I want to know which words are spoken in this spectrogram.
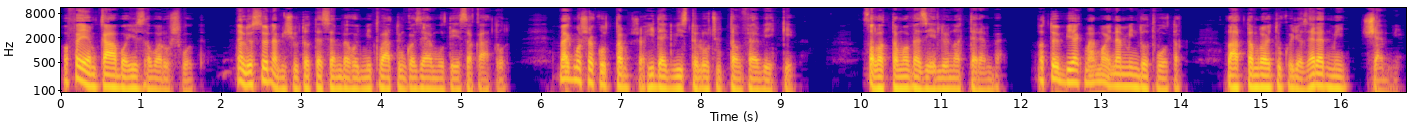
A fejem kába és zavaros volt. Először nem is jutott eszembe, hogy mit vártunk az elmúlt éjszakától. Megmosakodtam, s a hideg víztől ocsuttam fel végképp. Szaladtam a vezérlő nagy terembe. A többiek már majdnem mind ott voltak. Láttam rajtuk, hogy az eredmény semmi.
